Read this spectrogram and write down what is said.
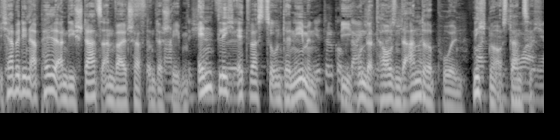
Ich habe den Appell an die Staatsanwaltschaft unterschrieben, endlich etwas zu unternehmen, wie Hunderttausende andere Polen, nicht nur aus Danzig.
